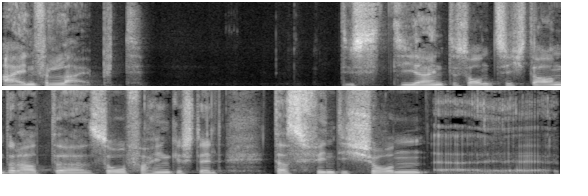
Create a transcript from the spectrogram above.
einverleibt. Die eine sonnt sich, der andere hat ein Sofa hingestellt. Das finde ich schon, äh,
